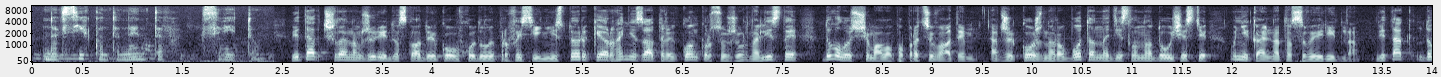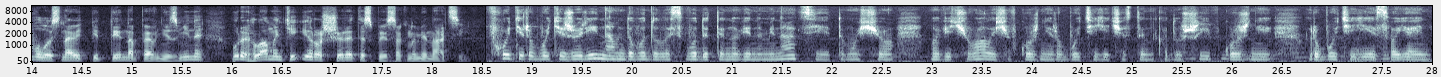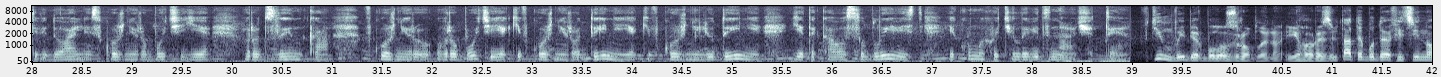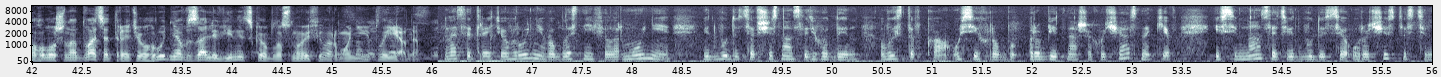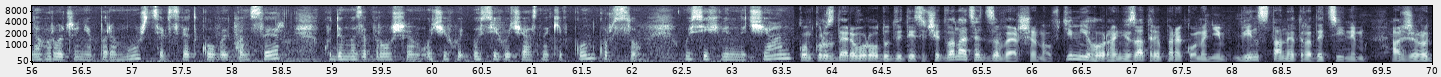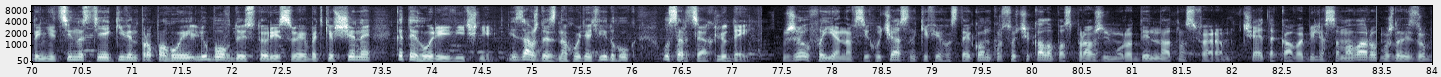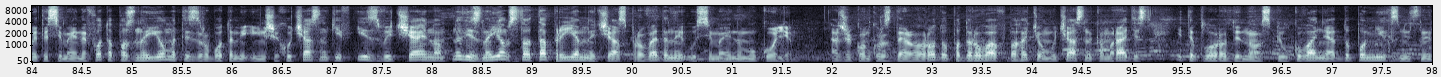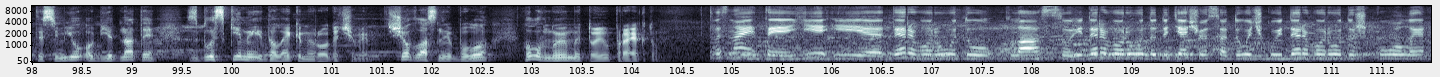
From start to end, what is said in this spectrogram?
на всіх континентах світу. Відтак, членам журі, до складу якого входили професійні історики, організатори конкурсу, журналісти, довелось чимало попрацювати, адже кожна робота, надіслана до участі, унікальна та своєрідна. Відтак довелось навіть піти на певні зміни у регламенті і розширити список номінацій. В ході роботи журі нам доводилось вводити нові номінації, тому що ми відчували, що в кожній роботі є частинка душі, в кожній роботі є своя індивідуальність, в кожній роботі є родзинка, в кожній в роботі, як і в кожній родині, як і в кожній людині, є така особливість, яку ми хотіли відзначити. Втім, вибір було зроблено. Його результати буде офіційно оголошено 23 грудня в залі Вінницької обласної філармонії Плеяда. 23 грудня в обласній філармонії відбудеться в 16 годин виставка усіх роб- робіт наших учасників, і в 17 відбудеться урочистості нагородження переможців, святковий концерт, куди ми запрошуємо усіх учасників конкурсу, усіх вінничан. Конкурс деревороду 2012 завершено. Втім, його організатори переконані, він стане традиційним, адже родинні цінності, які він пропагує, любов до історії своєї батьківщини, категорії вічні і завжди знаходять відгук у серцях людей. Вже у фоє на всіх учасників і гостей конкурсу чекала по-справжньому родинна атмосфера. Чай та кава біля самовару, можливість зробити сімейне фото, познайомитись з роботами інших учасників і, звичайно, нові знайомства та приємний час, проведений у сімейному колі. Адже конкурс деревороду подарував багатьом учасникам радість і тепло родинного спілкування, допоміг зміцнити сім'ю, об'єднати з близькими і далекими родичами, що власне було головною метою проекту. Ви знаєте, є і дерево роду класу, і дерево роду дитячого садочку, і дерево роду школи,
